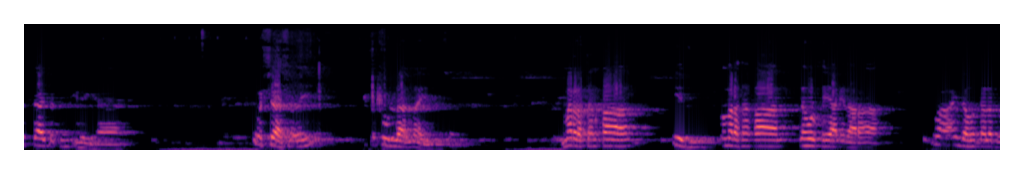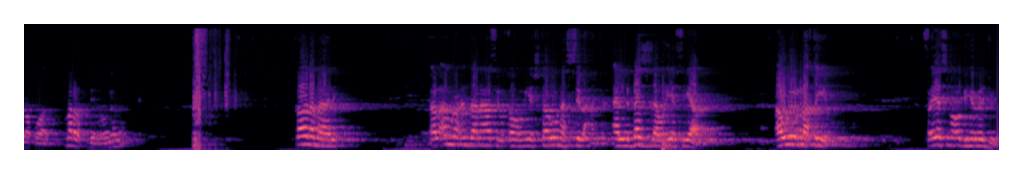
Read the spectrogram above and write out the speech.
محتاجة إليها والشافعي يقول لا ما يجوز مرة قال يجوز ومرة قال له الخيار إذا رأى وعنده ثلاث أقوال مرت بنا ولا لا قال مالك الأمر عندنا في القوم يشترون السلعة البزة وهي ثياب أو الرقيق فيسمع به الرجل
